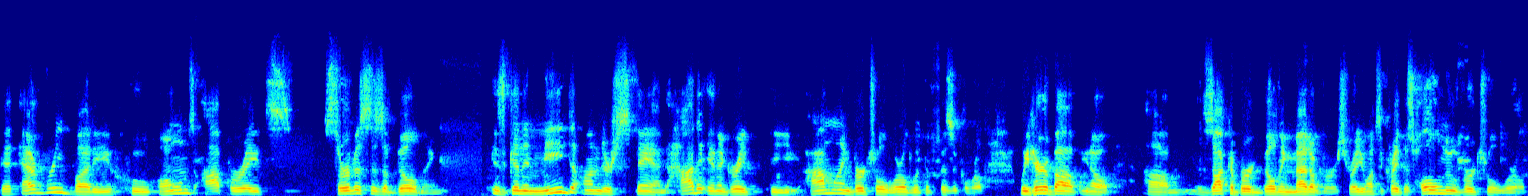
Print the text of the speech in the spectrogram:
that everybody who owns, operates, services a building is going to need to understand how to integrate the online virtual world with the physical world. We hear about, you know, um, Zuckerberg building metaverse, right? He wants to create this whole new virtual world.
